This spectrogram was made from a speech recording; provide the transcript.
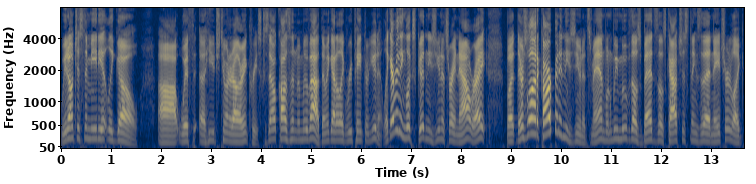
We don't just immediately go uh, with a huge $200 increase because that'll cause them to move out. Then we got to like repaint their unit. Like everything looks good in these units right now, right? But there's a lot of carpet in these units, man. When we move those beds, those couches, things of that nature, like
